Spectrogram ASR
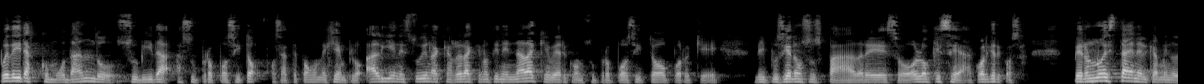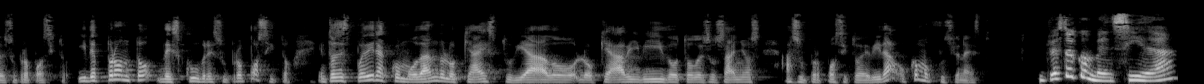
puede ir acomodando su vida a su propósito. O sea, te pongo un ejemplo. Alguien estudia una carrera que no tiene nada que ver con su propósito porque le impusieron sus padres o lo que sea, cualquier cosa pero no está en el camino de su propósito. Y de pronto descubre su propósito. Entonces puede ir acomodando lo que ha estudiado, lo que ha vivido todos esos años a su propósito de vida. ¿O cómo funciona esto? Yo estoy convencida,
